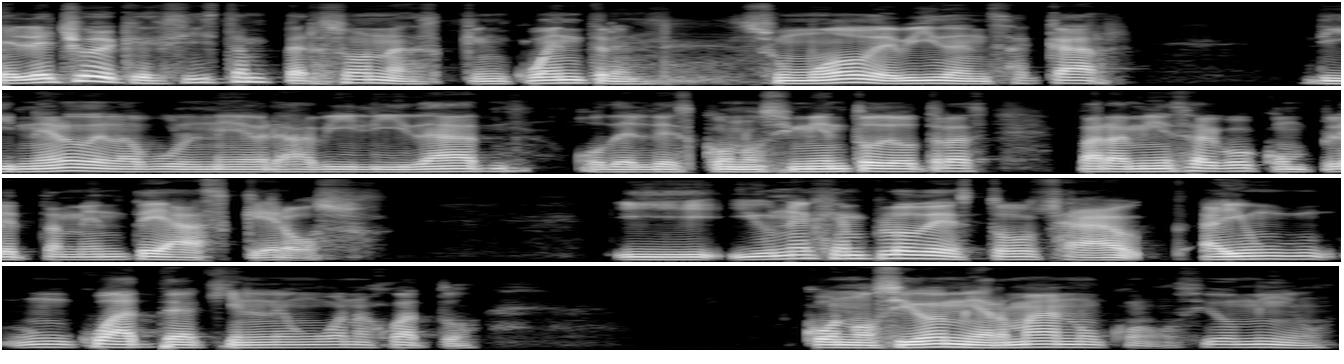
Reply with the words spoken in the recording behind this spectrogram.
El hecho de que existan personas que encuentren su modo de vida en sacar dinero de la vulnerabilidad o del desconocimiento de otras, para mí es algo completamente asqueroso. Y, un ejemplo de esto, o sea, hay un, un cuate aquí en León, Guanajuato, conocido de mi hermano, conocido mío,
